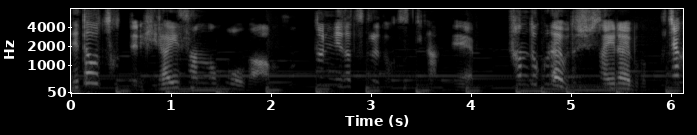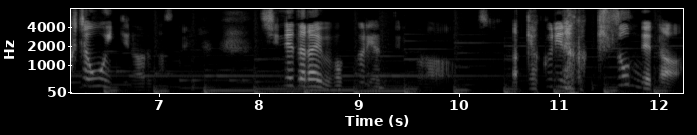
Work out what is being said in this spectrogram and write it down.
ネタを作ってる平井さんの方が、本当にネタ作るのが好きなんで、単独ライブと主催ライブがむちゃくちゃ多いっていうのがあるんですね。新ネタライブばっかりやってるから、逆になんか既存ネタ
